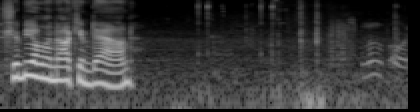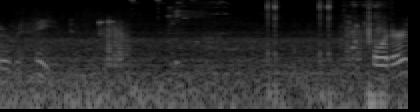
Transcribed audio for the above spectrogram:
Should be able to knock him down. Move order received. Orders.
